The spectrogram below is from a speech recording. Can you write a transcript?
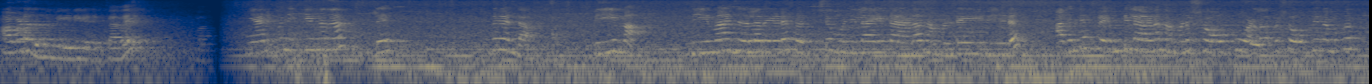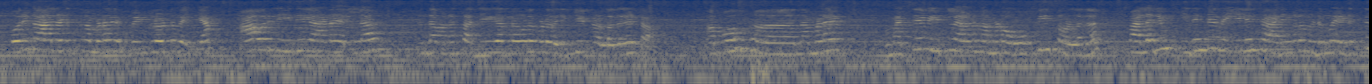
അവിടെ നിന്ന് വീഡിയോ എടുക്കാവേ ഞാനിപ്പോ നിൽക്കുന്നത് ഇത് കണ്ടോ? ഭീമ. ഭീമ ജ്വല്ലറിയുടെ തൊട്ട് മുന്നിലായിട്ടാണ് നമ്മളുടെ ഈ വീട്. അതിന്റെ ഫ്രണ്ടിലാണ് നമ്മുടെ ഷോപ്പും ഉള്ളത്. അപ്പോൾ ഷോപ്പിൽ നമുക്ക് ഒരു കാലെടുത്ത് നമ്മുടെ വീട്ടിലോട്ട് വെക്കാം. ആ ഒരു രീതിയിലാണ് എല്ലാം എന്താ പറയുക സജ്ജീകരണങ്ങളും ഇവിടെ ഒരുക്കിയിട്ടുള്ളത് കേട്ടോ. അപ്പോൾ നമ്മുടെ മറ്റേ വീട്ടിലാണ് നമ്മുടെ ഓഫീസ് ഉള്ളത്. പലരും ഇതിന്റെ റീലും കാര്യങ്ങളും ഇടുമ്പോൾ എടുത്ത്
